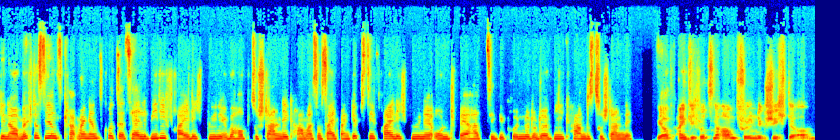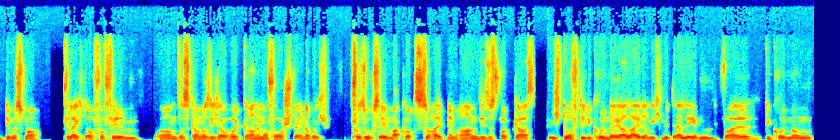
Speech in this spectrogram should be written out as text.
genau, möchtest du uns gerade mal ganz kurz erzählen, wie die Freilichtbühne überhaupt zustande kam? Also seit wann gibt es die Freilichtbühne und wer hat sie gegründet oder wie kam das zustande? Ja, eigentlich wird es eine abendfüllende Geschichte. Die müssen wir vielleicht auch verfilmen. Ähm, das kann man sich auch heute gar nicht mehr vorstellen, aber ich versuche es eben mal kurz zu halten im Rahmen dieses Podcasts. Ich durfte die Gründer ja leider nicht miterleben, weil die Gründung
